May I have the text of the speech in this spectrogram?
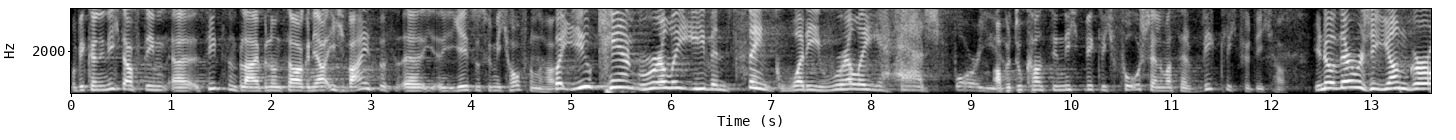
Und wir können nicht auf dem äh, sitzen bleiben und sagen, ja, ich weiß, dass äh, Jesus für mich Hoffnung hat. But you can't really even think what He really has for you. Aber du kannst dir nicht wirklich vorstellen, was er wirklich für dich hat. You know, there was a young girl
